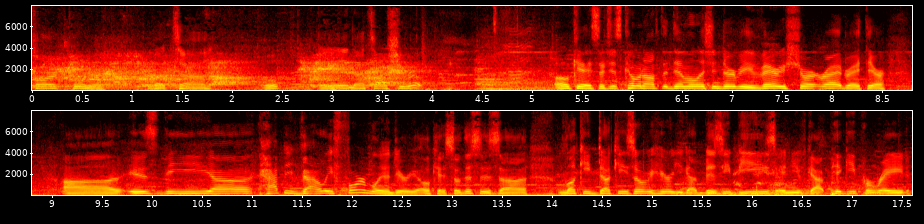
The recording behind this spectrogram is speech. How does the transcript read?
far corner. But, uh, oh, and that's all she wrote. Okay, so just coming off the Demolition Derby, very short ride right there uh, is the uh, Happy Valley farmland area. Okay, so this is uh, Lucky Duckies over here. You got Busy Bees and you've got Piggy Parade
